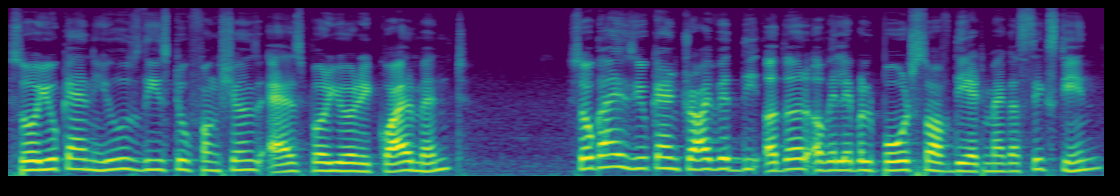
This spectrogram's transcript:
so you can use these two functions as per your requirement so guys you can try with the other available ports of the Atmega 16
